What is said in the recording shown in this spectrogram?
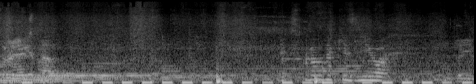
Друже, як справа? Як справа, так і зліва. Блін.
